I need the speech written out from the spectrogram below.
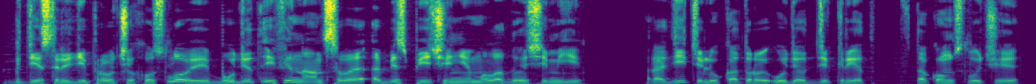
где среди прочих условий будет и финансовое обеспечение молодой семьи. Родителю, который уйдет декрет, в таком случае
